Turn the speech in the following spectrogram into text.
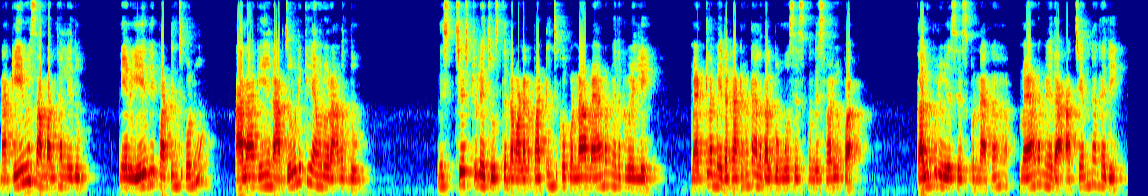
నాకేమీ సంబంధం లేదు. నేను ఏది పట్టించుకోను. అలాగే నా జోలికి ఎవరు రావద్దు. నిశ్చేష్టులే చూస్తున్న వాళ్ళని పట్టించుకోకుండా మేడ మీదకు వెళ్ళి మెట్ల మీద కటకటాల తలుపు మూసేసుకుంది స్వరూప. తలుపులు వేసేసుకున్నాక మేడ మీద ఆ చిన్న గది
